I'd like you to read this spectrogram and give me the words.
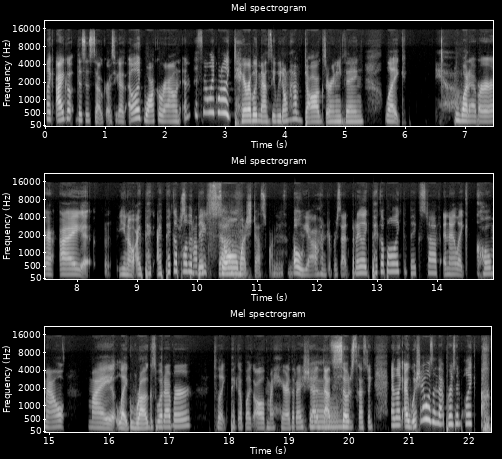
Like I go. This is so gross, you guys. I like walk around, and it's not like we're like terribly messy. We don't have dogs or anything. Like whatever. I, you know, I pick I pick up all the big so much dust bunnies. Oh yeah, hundred percent. But I like pick up all like the big stuff, and I like comb out my like rugs, whatever, to like pick up like all of my hair that I shed. That's so disgusting. And like I wish I wasn't that person, but like ugh,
